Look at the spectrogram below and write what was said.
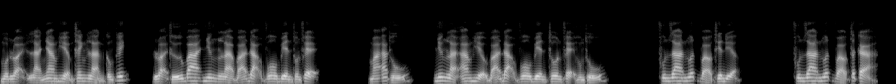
một loại là nham hiểm thanh làn công kích, loại thứ ba nhưng là bá đạo vô biên thôn vệ mà ác thú, nhưng là am hiểu bá đạo vô biên thôn vệ hung thú. Phun ra nuốt vào thiên địa, phun ra nuốt vào tất cả,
